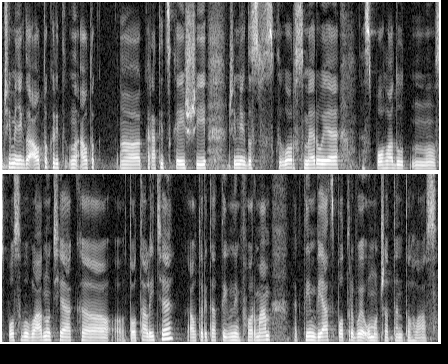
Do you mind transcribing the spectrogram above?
čím je niekto autokrit, auto, kratickejší, čím niekto skôr smeruje z pohľadu spôsobu vládnutia k e, totalite, k autoritatívnym formám, tak tým viac potrebuje umlčať tento hlas.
